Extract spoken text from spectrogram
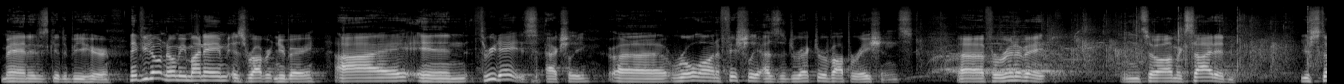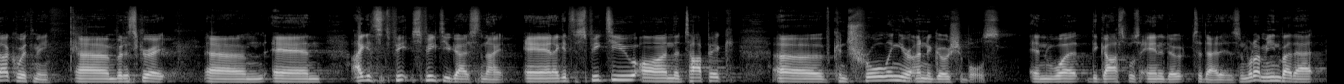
Man, it is good to be here. If you don't know me, my name is Robert Newberry. I, in three days, actually, uh, roll on officially as the Director of Operations uh, for Renovate. And so I'm excited. You're stuck with me, um, but it's great. Um, and I get to spe- speak to you guys tonight. And I get to speak to you on the topic of controlling your unnegotiables and what the gospel's antidote to that is. And what I mean by that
